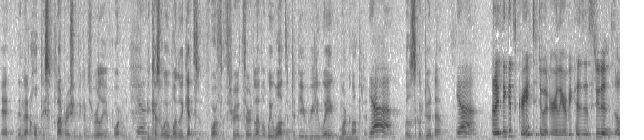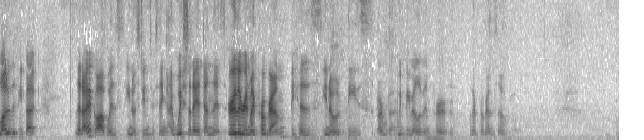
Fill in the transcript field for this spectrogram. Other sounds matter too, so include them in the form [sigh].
eh, then that whole piece of collaboration becomes really important. Yeah. Because we, when we get to the fourth or third, third level, we want them to be really way more competent. Yeah, We'll just go do it now. yeah. And I think it's great to do it earlier because the students, a lot of the feedback that I got was, you know, students are saying, I wish that I had done this earlier in my program because, you know, these are, would be relevant for other programs. So.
